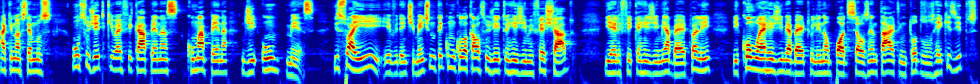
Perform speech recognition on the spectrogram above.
Aqui nós temos um sujeito que vai ficar apenas com uma pena de um mês. Isso aí, evidentemente, não tem como colocar o sujeito em regime fechado e ele fica em regime aberto ali. E como é regime aberto, ele não pode se ausentar, tem todos os requisitos.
